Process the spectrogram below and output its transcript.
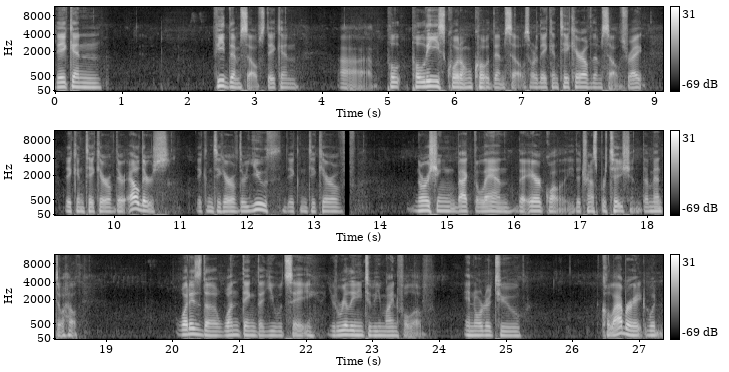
they can feed themselves, they can uh, pol- police quote unquote themselves, or they can take care of themselves, right? They can take care of their elders, they can take care of their youth, they can take care of nourishing back the land, the air quality, the transportation, the mental health. What is the one thing that you would say you really need to be mindful of in order to collaborate with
